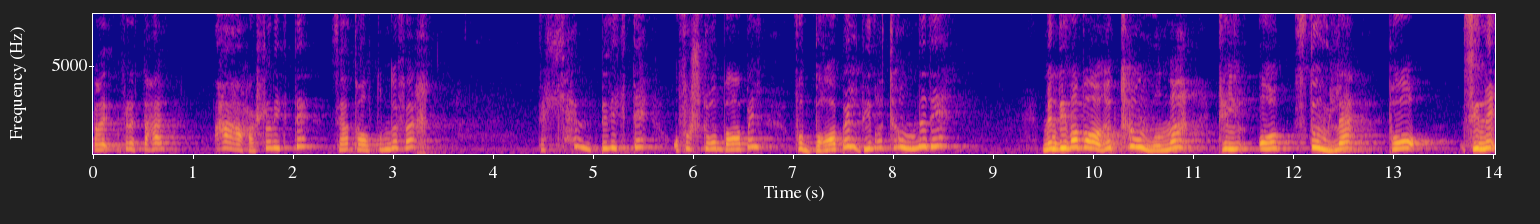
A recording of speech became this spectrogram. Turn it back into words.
meg For dette her er så viktig, så jeg har talt om det før. Det er kjempeviktig å forstå Babel. For Babel de var troende, de. Men de var bare troende til å stole på sine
